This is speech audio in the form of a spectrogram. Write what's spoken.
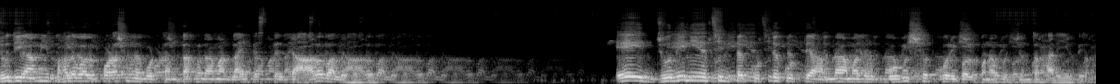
যদি আমি ভালোভাবে পড়াশোনা করতাম তাহলে আমার লাইফ স্টাইলটা আরও ভালো হতো। এই যদি নিয়ে চিন্তা করতে করতে আমরা আমাদের ভবিষ্যৎ পরিকল্পনা পর্যন্ত হারিয়ে ফেলি।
